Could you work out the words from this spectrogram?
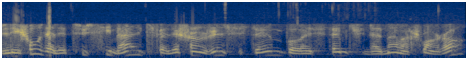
les choses allaient-tu si mal qu'il fallait changer le système pour un système qui finalement marche pas encore?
